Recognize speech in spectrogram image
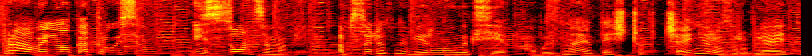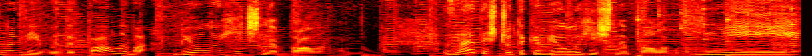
Правильно, Катрусю. І сонцемобілі. Абсолютно вірно, Олексію. А ви знаєте, що вчені розробляють нові види палива біологічне паливо. Знаєте, що таке біологічне паливо? Ні.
